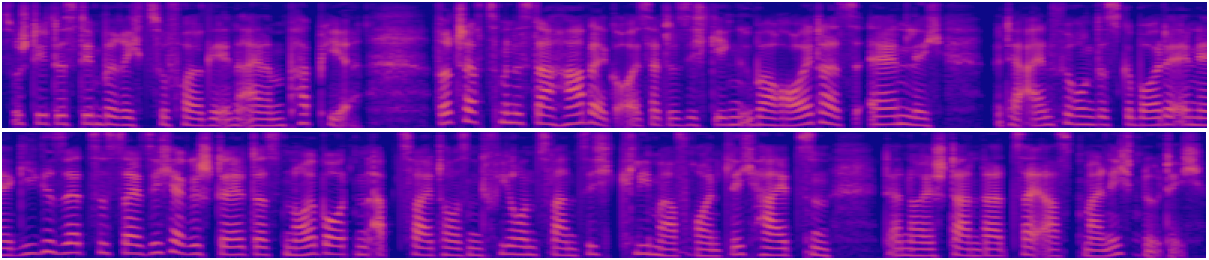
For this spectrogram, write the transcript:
so steht es dem Bericht zufolge in einem Papier. Wirtschaftsminister Habeck äußerte sich gegenüber Reuters ähnlich. Mit der Einführung des Gebäudeenergiegesetzes sei sichergestellt, dass Neubauten Bauten ab 2024 klimafreundlich heizen. Der neue Standard sei erstmal nicht nötig.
